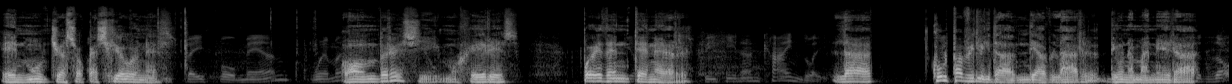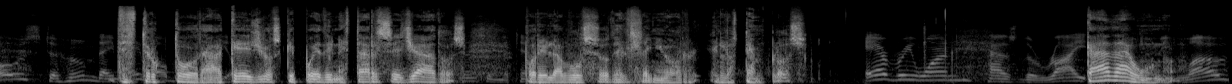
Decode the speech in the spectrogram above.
En muchas ocasiones, hombres y mujeres pueden tener la culpabilidad de hablar de una manera destructora a aquellos que pueden estar sellados por el abuso del Señor en los templos. Cada uno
